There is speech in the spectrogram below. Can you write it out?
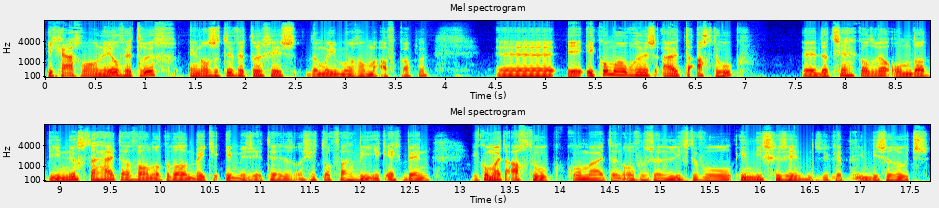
ik ga gewoon heel ver terug. En als het te ver terug is, dan moet je me gewoon maar afkappen. Eh, ik, ik kom overigens uit de achterhoek. Eh, dat zeg ik altijd wel, omdat die nuchterheid daarvan ook wel een beetje in me zit. Hè. Dus als je toch vraagt wie ik echt ben. Ik kom uit de achterhoek, kom uit een overigens een liefdevol Indisch gezin. Dus ik heb Indische roots.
